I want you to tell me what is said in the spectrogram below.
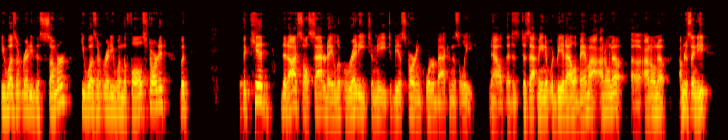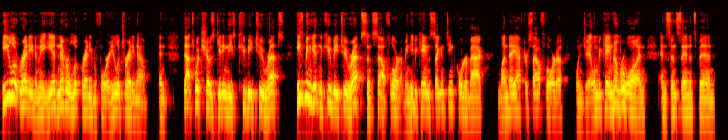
He wasn't ready this summer. He wasn't ready when the fall started. But the kid that I saw Saturday looked ready to me to be a starting quarterback in this league. Now, that is, does that mean it would be at Alabama? I don't know. Uh, I don't know. I'm just saying he he looked ready to me. He had never looked ready before. He looks ready now, and that's what shows getting these QB two reps. He's been getting the QB two reps since South Florida. I mean, he became the second team quarterback Monday after South Florida when Jalen became number one. And since then, it's been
